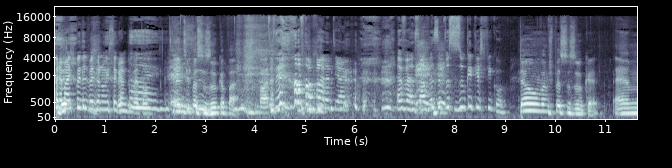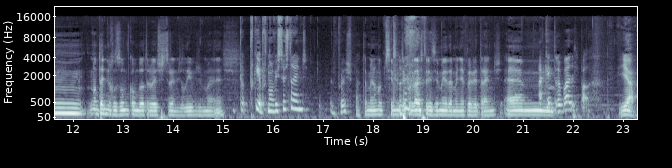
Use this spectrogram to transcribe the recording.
Para mais coisas, vejam no Instagram do Beto. Podemos ir para Suzuka, pá. Bora. para, Tiago. Avança, avança para Suzuka que este ficou. Então vamos para Suzuka. Ahm, não tenho resumo como da outra vez dos treinos livres, mas. Por- Porquê? Porque não viste os treinos. Pois pá, também não me apetecia muito acordar às 3 e meia da manhã para ver treinos. Ahm, Há quem trabalhe, pá. Yeah.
